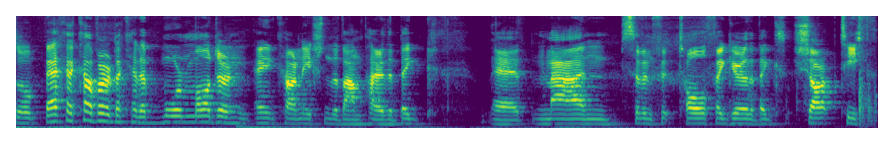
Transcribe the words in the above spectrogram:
So Becca covered a kind of more modern incarnation of the vampire, the big uh, man, seven foot tall figure, the big sharp teeth.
